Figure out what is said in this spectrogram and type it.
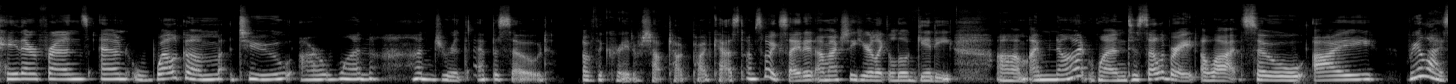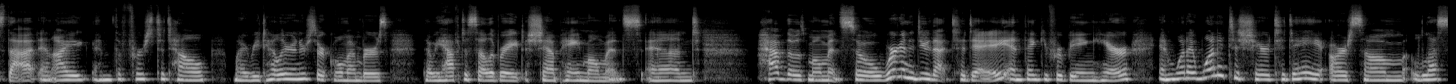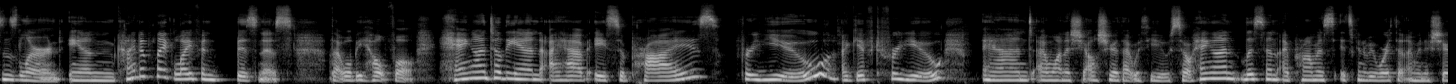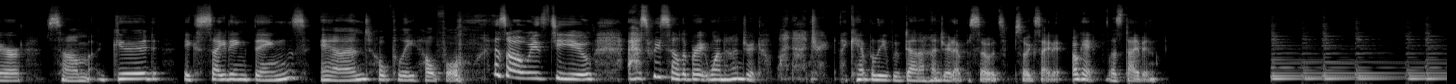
Hey there, friends, and welcome to our 100th episode of the Creative Shop Talk podcast. I'm so excited. I'm actually here like a little giddy. Um, I'm not one to celebrate a lot, so I realized that, and I am the first to tell my retailer inner circle members that we have to celebrate champagne moments and have those moments. So, we're going to do that today. And thank you for being here. And what I wanted to share today are some lessons learned in kind of like life and business that will be helpful. Hang on till the end. I have a surprise for you, a gift for you, and I want to sh- I'll share that with you. So hang on, listen, I promise it's going to be worth it. I'm going to share some good, exciting things and hopefully helpful as always to you as we celebrate 100. 100. I can't believe we've done 100 episodes. I'm so excited. Okay, let's dive in.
